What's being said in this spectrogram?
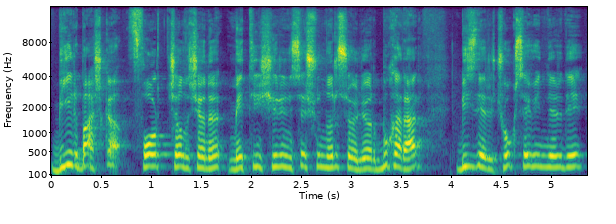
Bir başka Ford çalışanı Metin Şirin ise şunları söylüyor. Bu karar bizleri çok sevindirdi.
